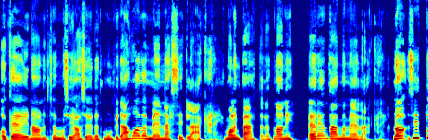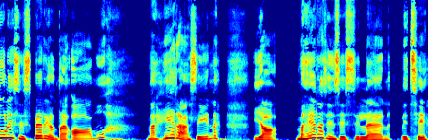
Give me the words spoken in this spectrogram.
Okei, nämä on nyt semmoisia asioita, että mun pitää huomenna mennä sitten lääkäriin. Mä olin päättänyt, että no niin, perjantai mä menen lääkäriin. No sitten tuli siis perjantai aamu mä heräsin ja mä heräsin siis silleen, vitsi,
